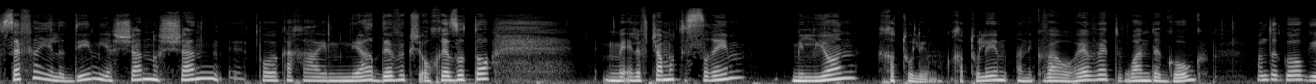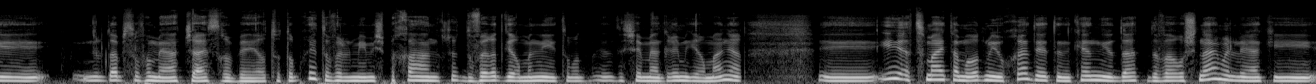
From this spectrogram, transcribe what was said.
ספר ילדים ישן נושן, פה ככה עם נייר דבק שאוחז אותו, מ-1920, מיליון חתולים. חתולים אני כבר אוהבת, וונדה גוג. וונדה גוג היא נולדה בסוף המאה ה-19 בארצות הברית, אבל ממשפחה, אני חושבת, דוברת גרמנית, זאת אומרת, זה שהם מהגרים מגרמניה. אה, היא עצמה הייתה מאוד מיוחדת, אני כן יודעת דבר או שניים עליה, כי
